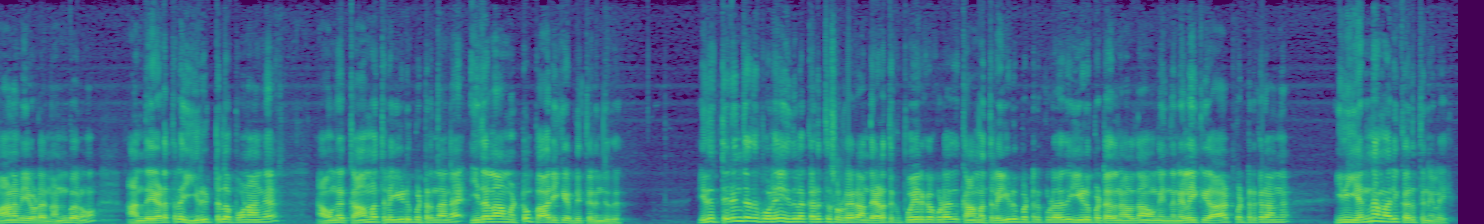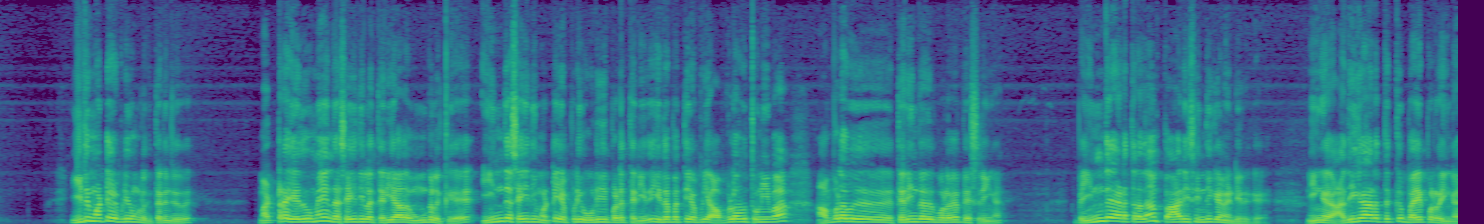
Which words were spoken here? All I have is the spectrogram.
மாணவியோட நண்பரும் அந்த இடத்துல இருட்டில் போனாங்க. அவங்க காமத்தில் ஈடுபட்டிருந்தாங்க. இதெல்லாம் மட்டும் பாரிக்கு எப்படி தெரிஞ்சுது? இது தெரிஞ்சது போலே இதில் கருத்து சொல்கிறாரு அந்த இடத்துக்கு போயிருக்கக்கூடாது காமத்தில் ஈடுபட்டிருக்கக்கூடாது. ஈடுபட்டதுனால தான் அவங்க இந்த நிலைக்கு ஆட்பட்டிருக்கிறாங்க. இது என்ன மாதிரி கருத்து நிலை? இது மட்டும் எப்படி உங்களுக்கு தெரிஞ்சது? மற்ற எதுவுமே இந்த செய்தியில் தெரியாத உங்களுக்கு இந்த செய்தி மட்டும் எப்படி உறுதிப்பட தெரியுது? இதை பற்றி எப்படி அவ்வளவு துணிவாக அவ்வளவு தெரிந்தது போலவே பேசுகிறீங்க இப்போ இந்த இடத்துல தான் பாரி சிந்திக்க வேண்டியிருக்கு. நீங்கள் அதிகாரத்துக்கு பயப்படுறீங்க.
